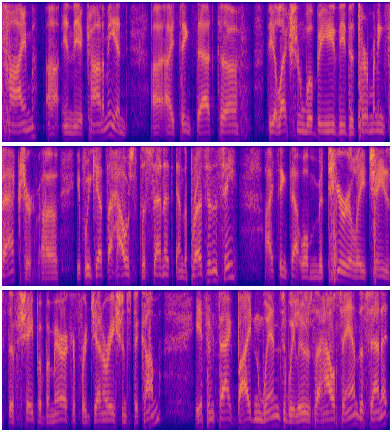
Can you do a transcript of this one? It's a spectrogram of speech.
time uh, in the economy, and uh, I think that uh, the election will be the determining factor. Uh, if we get the House, the Senate, and the presidency, I think that will materially change the shape of America for generations to come. If in fact Biden wins and we lose the House and the Senate,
